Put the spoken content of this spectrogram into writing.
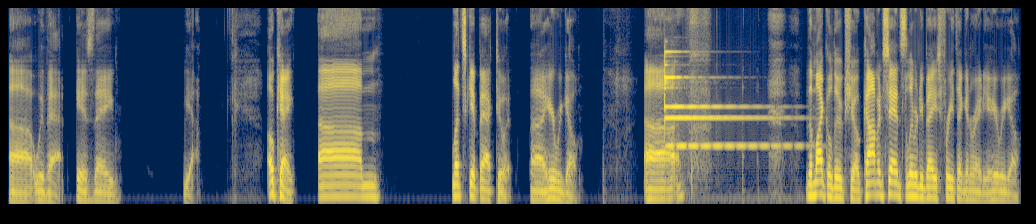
Uh, with that is they, yeah. Okay. Um, let's get back to it. Uh, here we go. Uh, the Michael Duke Show, common sense, liberty based, free thinking radio. Here we go.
